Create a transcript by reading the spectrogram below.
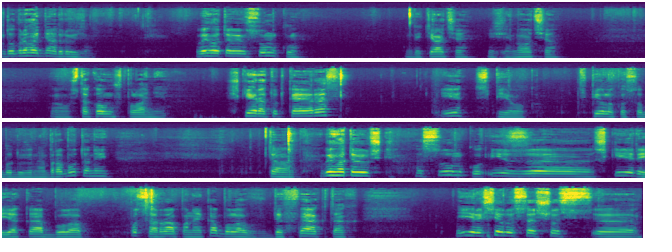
Доброго дня, друзі! Виготовив сумку дитяча, жіноча. В такому в плані. Шкіра тут КРС і спілок. Спілок особо дуже не обработаний. Так, виготовив сумку із е, шкіри, яка була поцарапана, яка була в дефектах. І вирішилося щось е,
